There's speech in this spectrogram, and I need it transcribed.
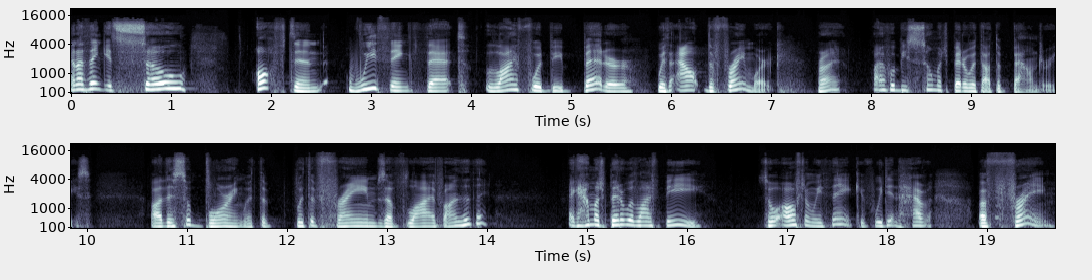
And I think it's so often we think that life would be better without the framework, right? Life would be so much better without the boundaries. Oh, they're so boring with the with the frames of life, aren't they? Like how much better would life be? So often we think if we didn't have a frame.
